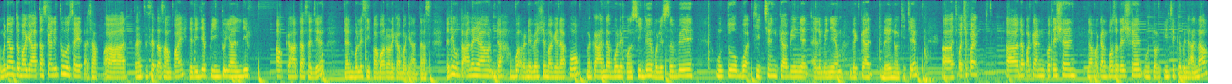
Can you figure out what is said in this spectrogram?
Kemudian untuk bahagian atas kali tu saya tak capai, uh, saya tak sampai. Jadi dia pintu yang lift up ke atas saja dan boleh simpan barang dekat bahagian atas. Jadi untuk anda yang dah buat renovation bahagian dapur, maka anda boleh consider, boleh survey untuk buat kitchen cabinet aluminium dekat Bleno Kitchen. Uh, cepat-cepat uh, dapatkan quotation, dapatkan consultation untuk kitchen cabinet anda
